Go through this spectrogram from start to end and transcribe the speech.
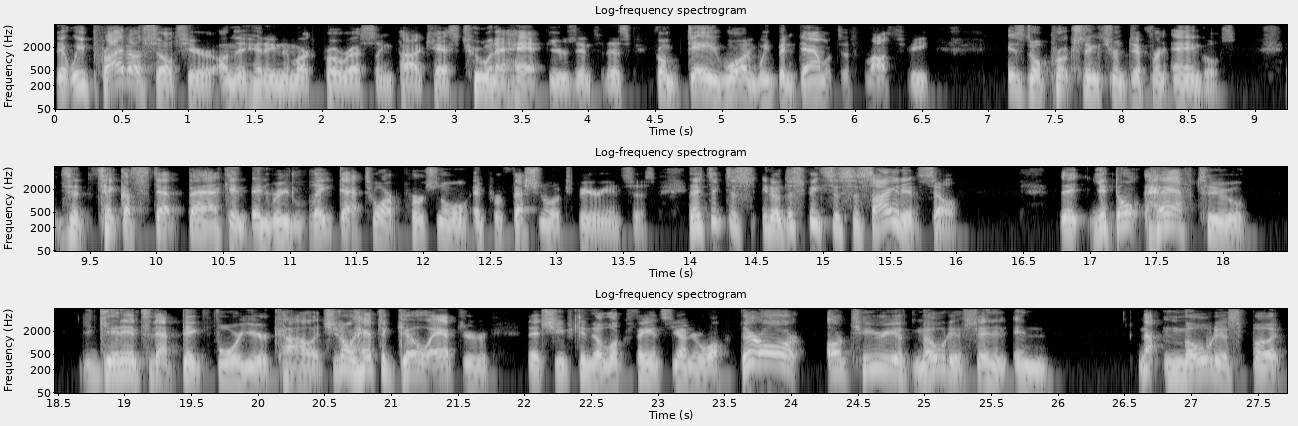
that we pride ourselves here on the Hitting the Mark Pro Wrestling podcast, two and a half years into this. From day one, we've been down with this philosophy is to approach things from different angles, to take a step back and, and relate that to our personal and professional experiences. And I think this, you know, this speaks to society itself that you don't have to get into that big four year college. You don't have to go after that sheepskin to look fancy on your wall. There are ulterior motives and, and not motives, but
